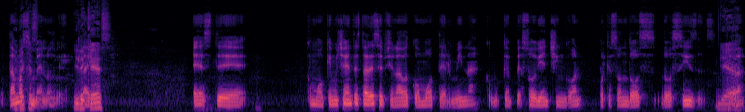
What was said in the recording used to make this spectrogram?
Está ¿Y de más o menos, güey. ¿Y de Like, qué es? Este, como que mucha gente está decepcionado cómo termina, como que empezó bien chingón, porque son dos, dos seasons, Yeah. ¿verdad?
